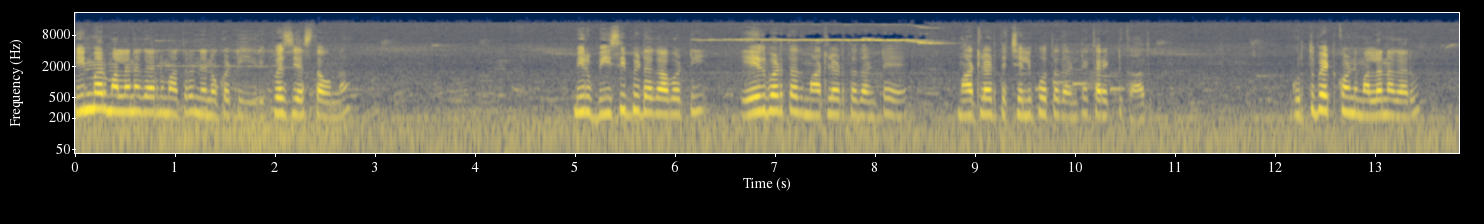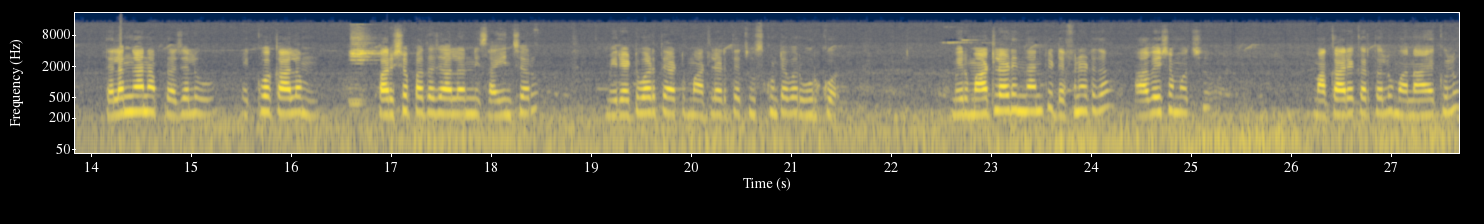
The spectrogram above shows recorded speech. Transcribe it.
తీన్మార్ మల్లన్న గారిని మాత్రం నేను ఒకటి రిక్వెస్ట్ చేస్తూ ఉన్నా. మీరు బీసీ బిడ్డ కాబట్టి ఏది పడితే అది మాట్లాడుతుందంటే మాట్లాడితే చెల్లిపోతుందంటే కరెక్ట్ కాదు. గుర్తుపెట్టుకోండి మల్లన్న గారు తెలంగాణ ప్రజలు ఎక్కువ కాలం పరుష పదజాలాన్ని సహించరు. మీరు ఎటు పడితే అటు మాట్లాడితే చూసుకుంటే ఎవరు ఊరుకోరు. మీరు మాట్లాడిన దానికి డెఫినెట్గా ఆవేశం వచ్చి మా కార్యకర్తలు మా నాయకులు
